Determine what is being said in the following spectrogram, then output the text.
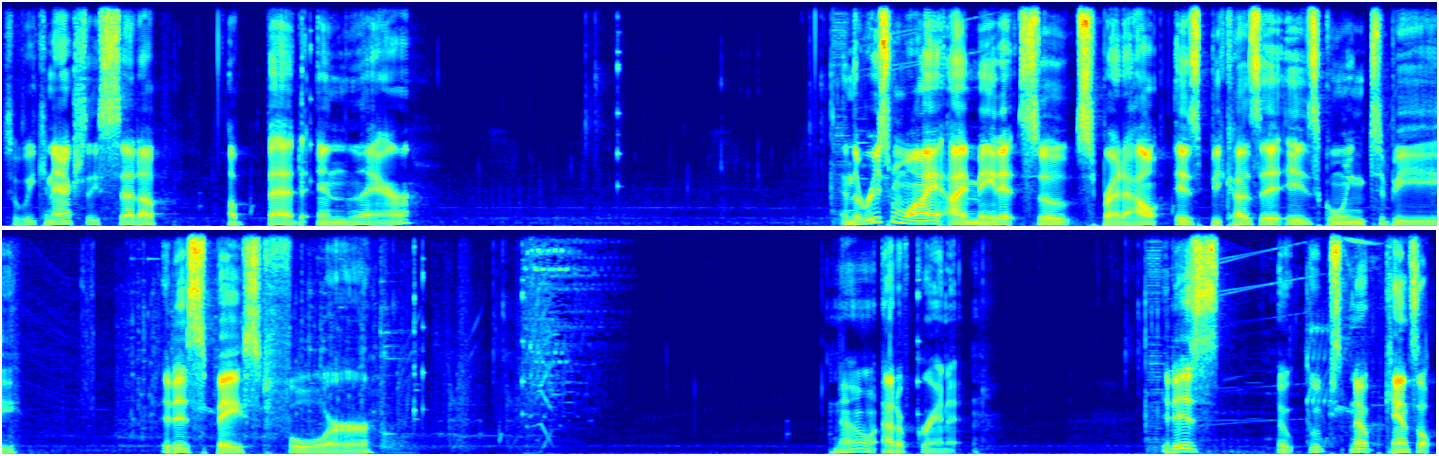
So we can actually set up a bed in there. And the reason why I made it so spread out is because it is going to be... It is spaced for... No, out of granite. It is... Oh, oops, nope, cancel.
